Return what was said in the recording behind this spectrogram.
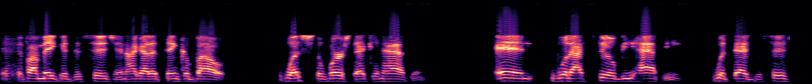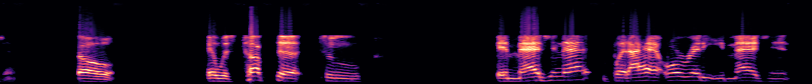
if I make a decision, I got to think about what's the worst that can happen. And would I still be happy with that decision? So it was tough to to imagine that, but I had already imagined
